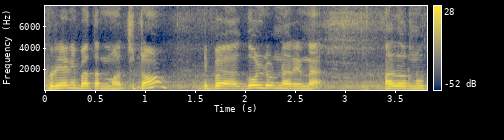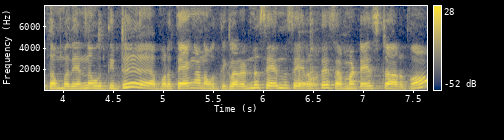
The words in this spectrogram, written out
பிரியாணி பாத்திரம் வச்சுட்டோம் இப்போ கோல்டு வின்னர் எண்ணெய் அது ஒரு நூற்றம்பது எண்ணெய் ஊற்றிட்டு அப்புறம் தேங்காய் எண்ணெய் ஊற்றிக்கலாம் ரெண்டும் சேர்ந்து செய்கிறப்பதே செம்ம டேஸ்ட்டாக இருக்கும்.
